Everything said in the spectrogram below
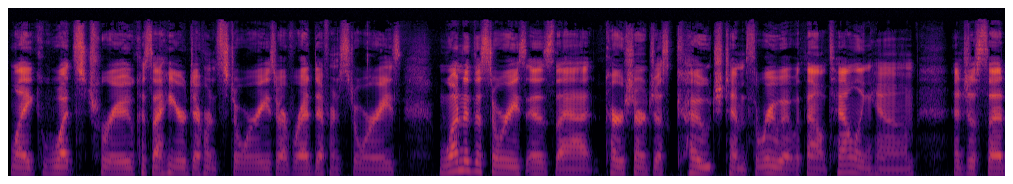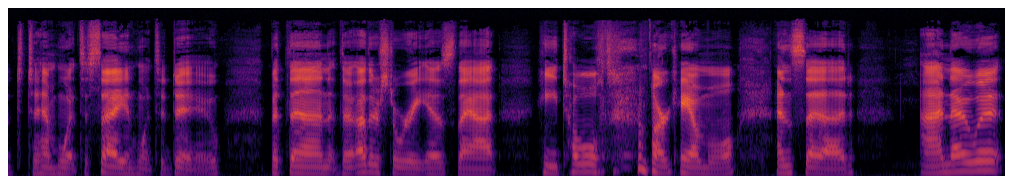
like what's true because I hear different stories or I've read different stories. One of the stories is that Kershner just coached him through it without telling him and just said to him what to say and what to do. But then the other story is that he told Mark Hamill and said, I know it,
